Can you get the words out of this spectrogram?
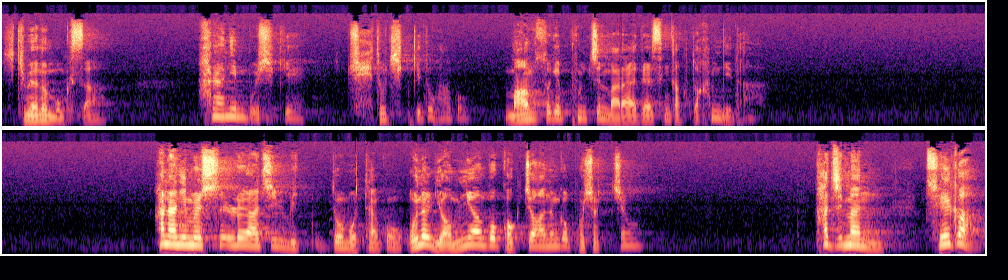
김현우 목사 하나님 보시기에 죄도 짓기도 하고 마음속에 품지 말아야 될 생각도 합니다. 하나님을 신뢰하지도 못하고 오늘 염려하고 걱정하는 거 보셨죠? 하지만 제가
